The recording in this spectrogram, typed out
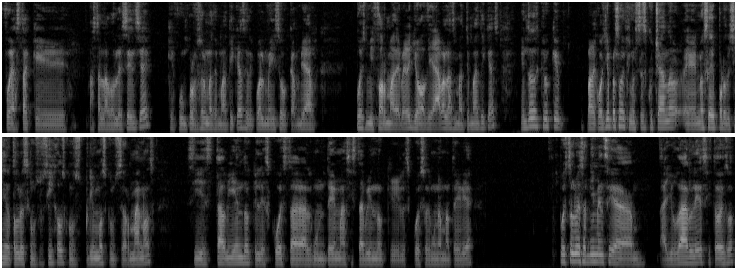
Fue hasta que, hasta la adolescencia, que fue un profesor de matemáticas, el cual me hizo cambiar pues mi forma de ver, yo odiaba las matemáticas. Entonces creo que para cualquier persona que nos esté escuchando, eh, no sé, por vecino tal vez con sus hijos, con sus primos, con sus hermanos, si está viendo que les cuesta algún tema, si está viendo que les cuesta alguna materia, pues tal vez anímense a, ayudarles y todo eso,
